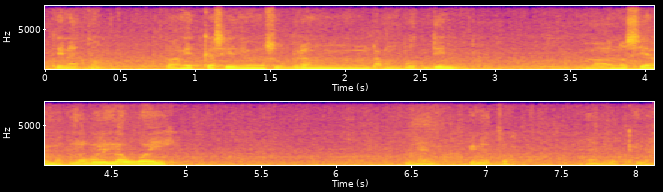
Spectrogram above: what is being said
Okay na to. Pangit kasi yung sobrang lambot din. Maano siya, maglaway-laway. Yan, okay na to. Yan, okay na.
